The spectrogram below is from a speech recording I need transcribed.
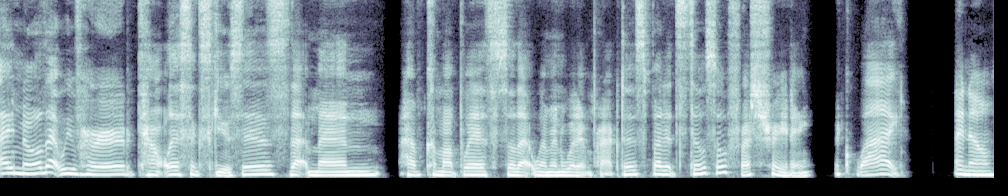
i know that we've heard countless excuses that men have come up with so that women wouldn't practice but it's still so frustrating like why I know.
